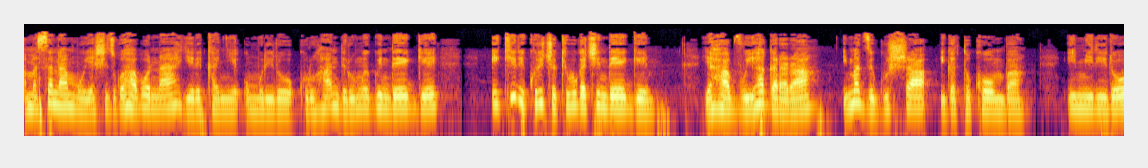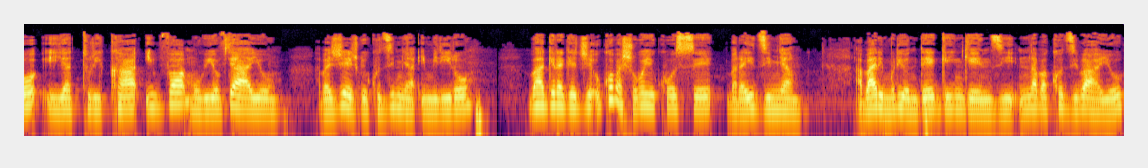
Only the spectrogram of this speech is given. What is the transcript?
Amasanamu yashyizwe ahabona yerekanye umuriro ku ruhande rumwe rw'indege ikiri kuri icyo kibuga cy'indege yahavuye ihagarara imaze gusha igatokomba. Imiriro yaturika iva mu biyo byayo abajejwe kuzimya imiriro bagerageje uko bashoboye kose barayizimya. Abari muri iyo ndege y'ingenzi n'abakozi bayo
